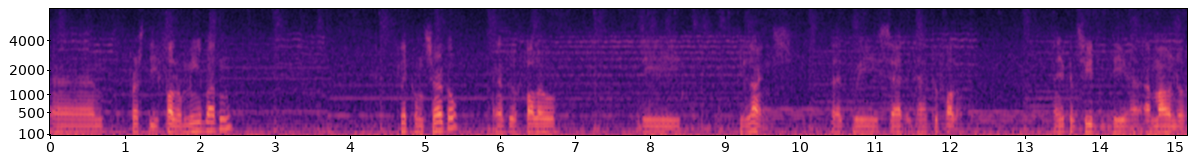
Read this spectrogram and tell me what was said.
and press the follow me button. Click on circle and it will follow the, the lines that we said it had to follow. And you can see the uh, amount of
